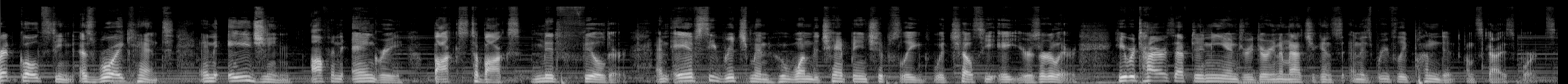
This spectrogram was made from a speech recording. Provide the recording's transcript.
Brett Goldstein as Roy Kent, an aging, often angry, box to box midfielder, an AFC Richmond who won the Championships League with Chelsea eight years earlier. He retires after a knee injury during a match against and is briefly pundit on Sky Sports.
